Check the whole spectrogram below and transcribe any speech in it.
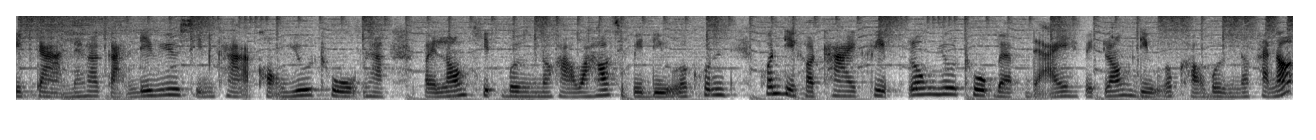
ริการนะคะการรีวิวสินค้าของ YouTube นะคะไปลองคิดเบิงเนาะคะว่าเฮาสิไปดิวกับคนคนที่เขาถ่ายคลิปลง YouTube แบบใดไปลองดิวกับเขาเบิงเนาะคะเนาะ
